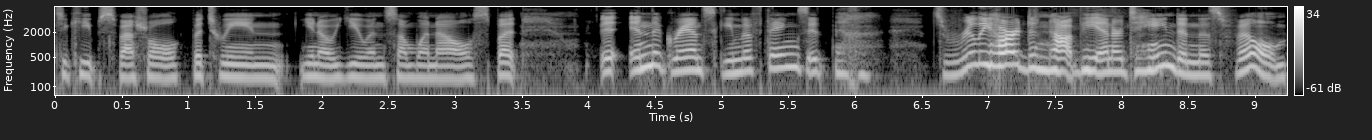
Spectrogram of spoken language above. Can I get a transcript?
to keep special between, you know, you and someone else. But in the grand scheme of things, it it's really hard to not be entertained in this film.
